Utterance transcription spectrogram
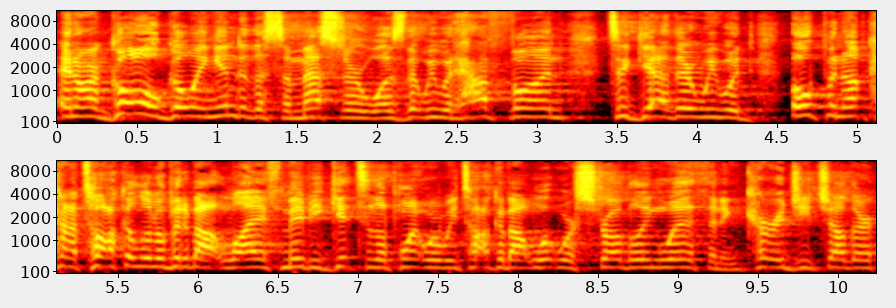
And our goal going into the semester was that we would have fun together. We would open up, kind of talk a little bit about life, maybe get to the point where we talk about what we're struggling with and encourage each other.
